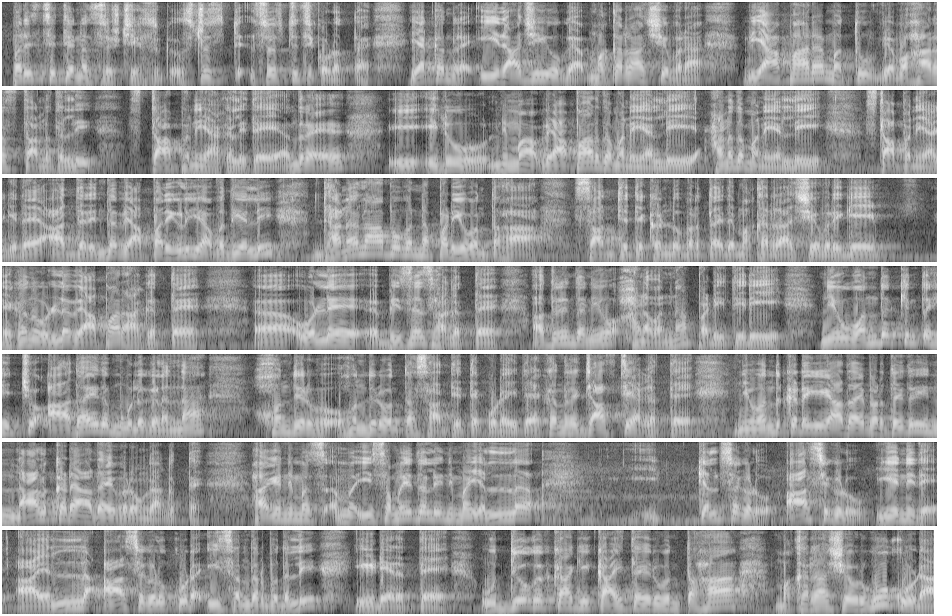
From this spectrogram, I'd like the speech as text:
ಪರಿಸ್ಥಿತಿಯನ್ನು ಸೃಷ್ಟಿ ಸೃಷ್ಟಿ, ಸೃಷ್ಟಿಸಿಕೊಡುತ್ತೆ. ಯಾಕಂದರೆ ಈ ರಾಜಯೋಗ ಮಕರ ರಾಶಿಯವರ ವ್ಯಾಪಾರ ಮತ್ತು ವ್ಯವಹಾರ ಸ್ಥಾನದಲ್ಲಿ ಸ್ಥಾಪನೆಯಾಗಲಿದೆ. ಅಂದರೆ ಈ, ಇದು ನಿಮ್ಮ ವ್ಯಾಪಾರದ ಮನೆಯಲ್ಲಿ, ಹಣದ ಮನೆಯಲ್ಲಿ ಸ್ಥಾಪನೆಯಾಗಿದೆ. ಆದ್ದರಿಂದ ವ್ಯಾಪಾರಿಗಳು ಈ ಅವಧಿಯಲ್ಲಿ ಧನಲಾಭವನ್ನು ಪಡೆಯುವಂತಹ ಸಾಧ್ಯತೆ ಕಂಡು ಬರ್ತಾ ಇದೆ ಮಕರ ರಾಶಿಯವರಿಗೆ. ಯಾಕಂದರೆ ಒಳ್ಳೆ ವ್ಯಾಪಾರ ಆಗುತ್ತೆ ಒಳ್ಳೆ ಬಿಸ್ನೆಸ್ ಆಗುತ್ತೆ, ಅದರಿಂದ ನೀವು ಹಣವನ್ನು ಪಡಿತೀರಿ. ನೀವು ಒಂದಕ್ಕಿಂತ ಹೆಚ್ಚು ಆದಾಯದ ಮೂಲಗಳನ್ನು ಹೊಂದಿರುವ ಹೊಂದಿರುವಂಥ ಸಾಧ್ಯತೆ ಕೂಡ ಇದೆ. ಯಾಕಂದರೆ ಜಾಸ್ತಿ ಆಗುತ್ತೆ. ನೀವು ಒಂದು ಕಡೆಗೆ ಆದಾಯ ಬರ್ತಾ ಇದ್ದರೆ ಇನ್ನು ನಾಲ್ಕು ಕಡೆ ಆದಾಯ ಬರೋಂಗಾಗುತ್ತೆ. ಹಾಗೆ ನಿಮ್ಮ ಈ ಸಮಯದಲ್ಲಿ ನಿಮ್ಮ ಎಲ್ಲ ಕೆಲಸಗಳು, ಆಸೆಗಳು ಏನಿದೆ, ಆ ಎಲ್ಲ ಆಸೆಗಳು ಕೂಡ ಈ ಸಂದರ್ಭದಲ್ಲಿ ಈಡೇರುತ್ತೆ. ಉದ್ಯೋಗಕ್ಕಾಗಿ ಕಾಯ್ತಾ ಇರುವಂತಹ ಮಕರ ರಾಶಿಯವ್ರಿಗೂ ಕೂಡ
